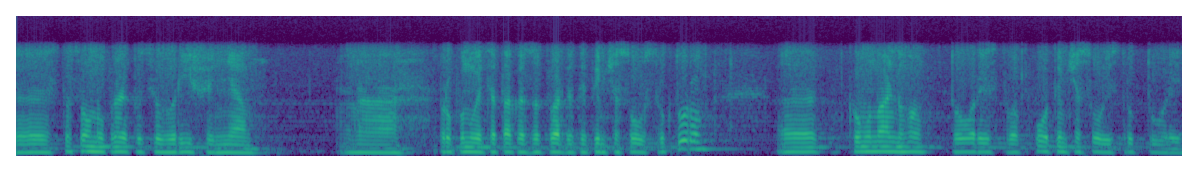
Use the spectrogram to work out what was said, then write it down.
Е, Стосовно проекту цього рішення е, пропонується також затвердити тимчасову структуру е, комунального товариства по тимчасовій структурі.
